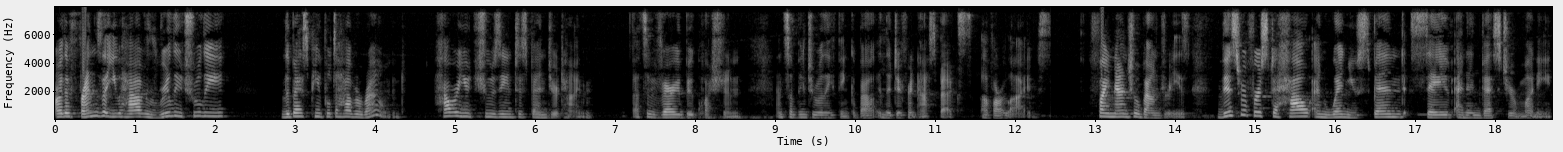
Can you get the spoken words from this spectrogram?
are the friends that you have really truly the best people to have around? How are you choosing to spend your time? That's a very big question and something to really think about in the different aspects of our lives. Financial boundaries. This refers to how and when you spend, save, and invest your money.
